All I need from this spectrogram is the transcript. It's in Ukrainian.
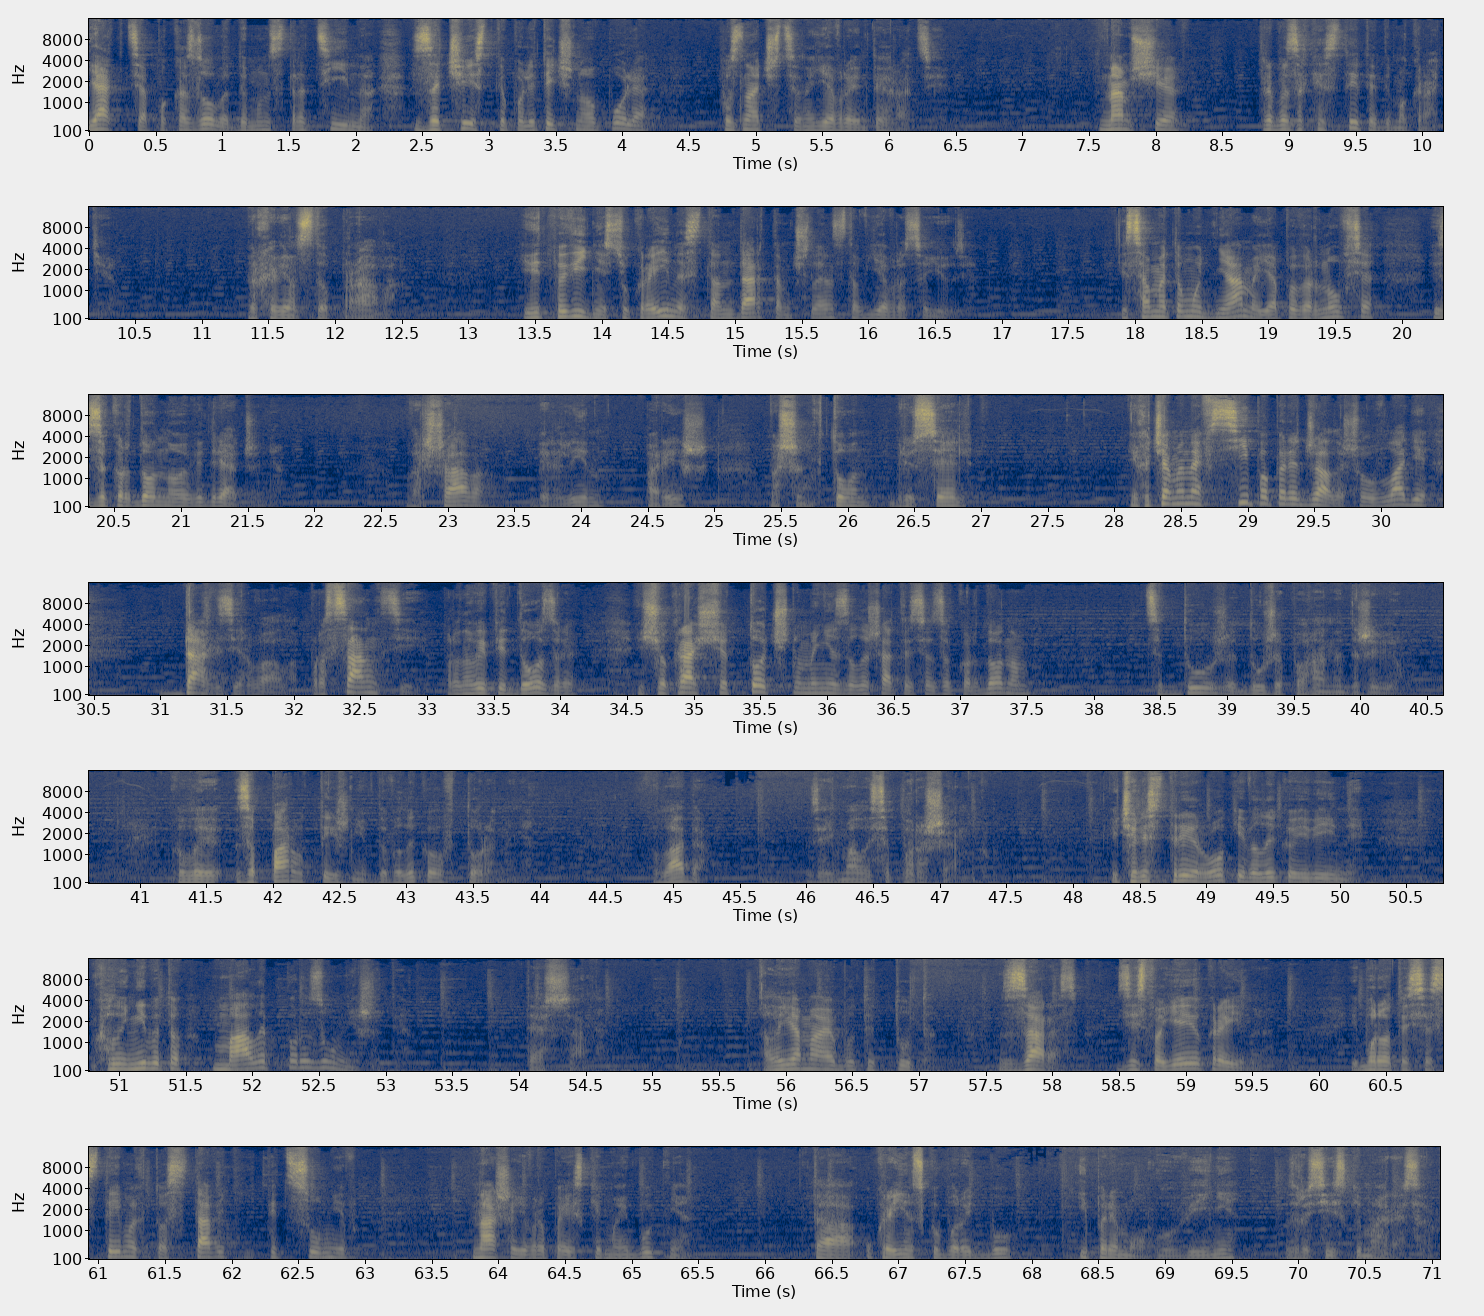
як ця показова демонстраційна зачистка політичного поля позначиться на євроінтеграції. Нам ще треба захистити демократію, верховенство права і відповідність України стандартам членства в Євросоюзі. І саме тому днями я повернувся із закордонного відрядження: Варшава, Берлін, Париж, Вашингтон, Брюссель. І хоча мене всі попереджали, що у владі дах зірвало про санкції, про нові підозри, і що краще точно мені залишатися за кордоном, це дуже-дуже погане дежавю. Коли за пару тижнів до великого вторгнення влада займалася Порошенком. І через три роки Великої війни, коли нібито мали б порозумнішати, те ж саме. Але я маю бути тут, зараз, зі своєю країною і боротися з тими, хто ставить під сумнів наше європейське майбутнє та українську боротьбу і перемогу у війні з російським агресором.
